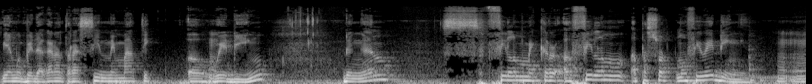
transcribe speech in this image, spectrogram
yang membedakan antara cinematic uh, wedding dengan s- filmmaker uh, film apa short movie wedding? Mm-mm.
